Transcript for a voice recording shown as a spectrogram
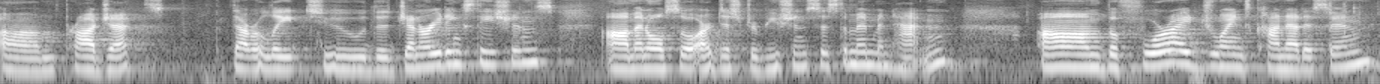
um, projects that relate to the generating stations and also our distribution system in Manhattan. Before I joined Con Edison,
